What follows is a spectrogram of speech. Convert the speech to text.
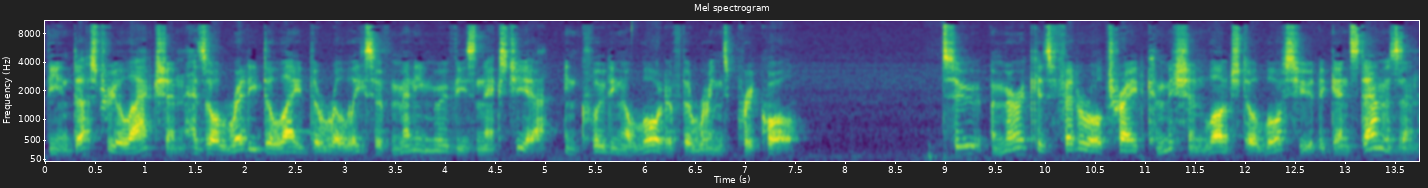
The industrial action has already delayed the release of many movies next year, including a Lord of the Rings prequel. 2. America's Federal Trade Commission lodged a lawsuit against Amazon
